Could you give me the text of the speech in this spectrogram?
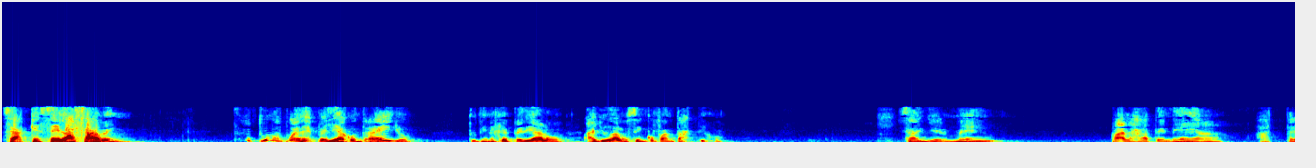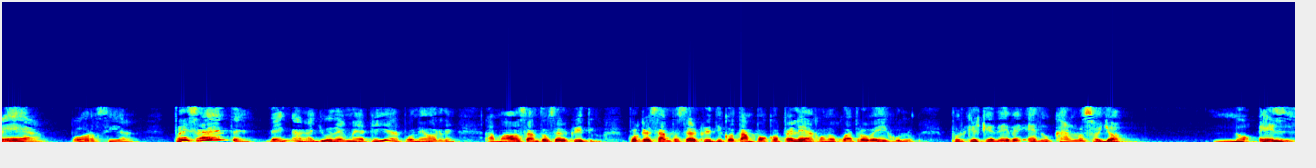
sea, que se la saben. tú no, puedes pelear contra ellos. Tú tienes que pedir ayuda a los cinco fantásticos. San Germain, Palas Astrea, Porcia, esa gente, vengan, ayúdenme aquí a poner orden. Amado Santo Ser Crítico. Porque el Santo Ser Crítico tampoco pelea con los cuatro vehículos. Porque el que debe educarlo soy yo, no él.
